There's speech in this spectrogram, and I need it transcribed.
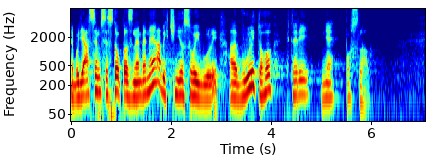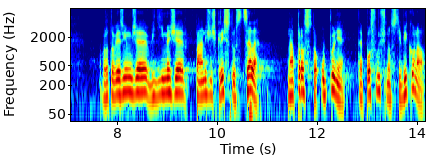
nebo já jsem se stoupil z nebe, ne abych činil svoji vůli, ale vůli toho, který mě poslal. A proto věřím, že vidíme, že Pán Ježíš Kristus celé, naprosto, úplně té poslušnosti vykonal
